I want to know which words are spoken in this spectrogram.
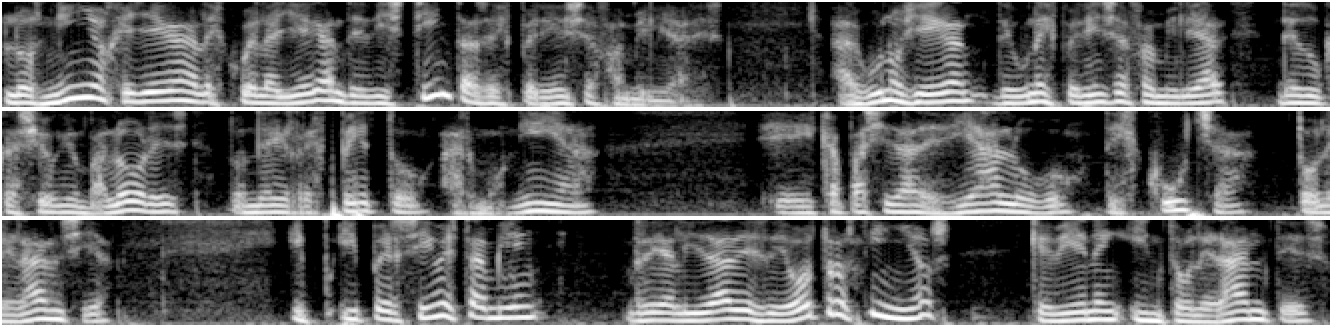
los niños que llegan a la escuela llegan de distintas experiencias familiares. Algunos llegan de una experiencia familiar de educación en valores, donde hay respeto, armonía, eh, capacidad de diálogo, de escucha, tolerancia. Y, percibes también realidades de otros niños que vienen intolerantes,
